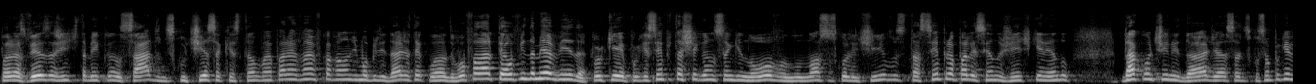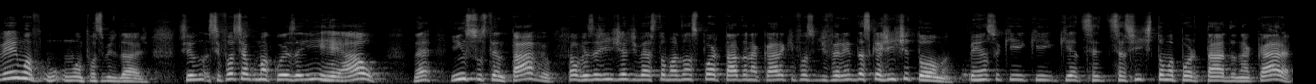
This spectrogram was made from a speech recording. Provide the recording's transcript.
por às vezes a gente está meio cansado de discutir essa questão, vai, vai ficar falando de mobilidade até quando? Eu vou falar até o fim da minha vida. Por quê? Porque sempre está chegando sangue novo nos nossos coletivos, está sempre aparecendo gente querendo dar continuidade a essa discussão, porque vem uma, uma possibilidade. Se, se fosse alguma coisa irreal, né, insustentável, talvez a gente já tivesse tomado umas portadas na cara que fosse diferente das que a gente toma. Penso que, que, que se a gente toma portada na cara,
